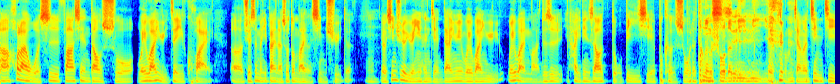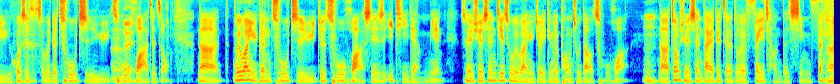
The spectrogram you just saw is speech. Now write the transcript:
啊。后来我是发现到说，委婉语这一块。呃，学生们一般来说都蛮有兴趣的。嗯，有兴趣的原因很简单，因为委婉语，委婉嘛，就是它一定是要躲避一些不可说的、不能说的秘密。对，我们讲的禁忌语，或是所谓的粗直语、粗话这种。嗯、那委婉语跟粗直语，就是粗话，其实是一体两面。所以学生接触委婉语，就一定会碰触到粗话。嗯，那中学生大概对这个都会非常的兴奋，然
